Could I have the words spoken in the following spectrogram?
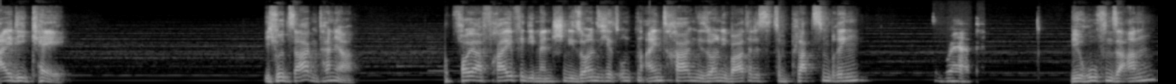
IDK. Ich würde sagen, Tanja, Feuer frei für die Menschen. Die sollen sich jetzt unten eintragen, die sollen die Warteliste zum Platzen bringen. Rap. Wir rufen sie an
